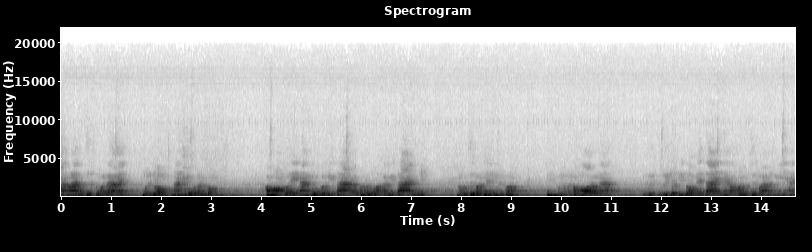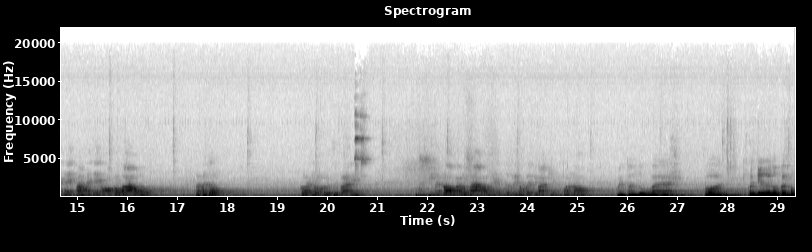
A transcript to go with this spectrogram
สามารถรู้สึกตัวได้ เหมือนโยมนั่งอยู่แล้วโยมก็มองตัวเองนั่งอยู่กระพริบตาเราก็รู้ว่ากระพริบตาอยู่ เรารู้สึกว่าแค่นี้มันก็เหมือนมันก็พอแล้วนะหรือหรือหยดที่ลมหายใจเนี่ยเราก็รู้สึกว่ามันมีหายใจเข้าหายใจออกเบาๆแล้วก็จบก็โยมก็รู้สึกว่าเอ๊ะบางทีมันหลอกเราหรือเปล่าว่าไม่เธอไม่ต้องปฏิบัติเข้มข้นหรอกมันต้องดูว่าพอพอเจอลมกระทบ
